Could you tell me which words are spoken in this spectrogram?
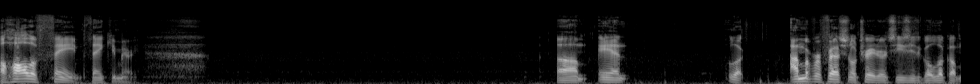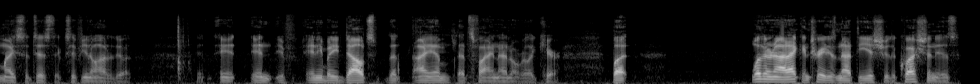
a hall of fame. Thank you, Mary. Um, and look, I'm a professional trader. It's easy to go look up my statistics if you know how to do it. And, and if anybody doubts that I am, that's fine. I don't really care. But whether or not I can trade is not the issue. The question is,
